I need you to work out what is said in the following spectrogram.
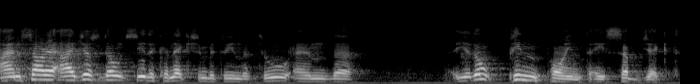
I'm sorry, I just don't see the connection between the two, and uh, you don't pinpoint a subject.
